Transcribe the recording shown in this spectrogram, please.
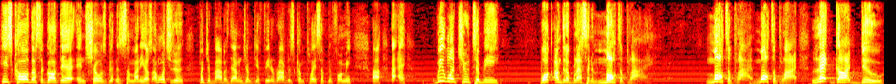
He's called us to go out there and show his goodness to somebody else. I want you to put your Bibles down and jump to your feet. And Rob, just come play something for me. Uh, I, I, we want you to be walk under the blessing and multiply. Multiply, multiply. Let God do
